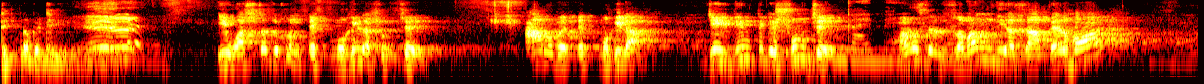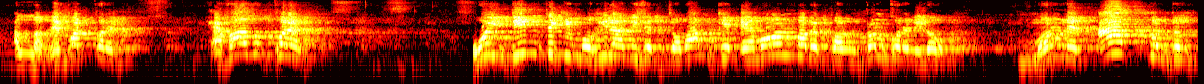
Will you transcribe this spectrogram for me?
ঠিক না বেঠি? এই ওয়াজটা যখন এক মহিলা শুনছে, আরবের এক মহিলা যেই দিন থেকে শুনছে মানুষের জবান দিয়া যা বের হয় আল্লাহ রেকর্ড করেন হেফাজত করেন। ওই দিন থেকে মহিলা নিজের জবানকে এমন ভাবে কন্ট্রোল করে নিল মরণের আগ পর্যন্ত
